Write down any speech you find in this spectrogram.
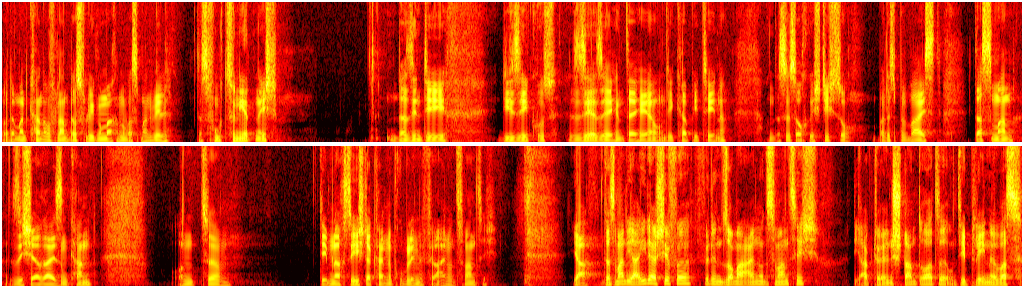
oder man kann auf Landausflügen machen, was man will. Das funktioniert nicht. Da sind die, die Sekus sehr, sehr hinterher und die Kapitäne. Und das ist auch richtig so, weil es beweist, dass man sicher reisen kann. Und ähm, demnach sehe ich da keine Probleme für 21. Ja, das waren die AIDA-Schiffe für den Sommer 21. Die aktuellen Standorte und die Pläne, was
